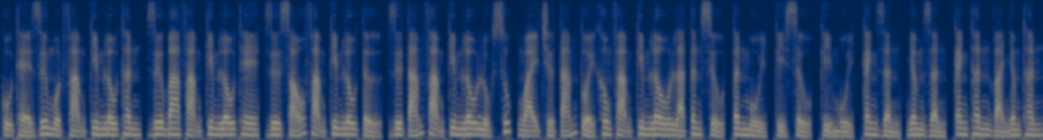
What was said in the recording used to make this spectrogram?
cụ thể dư một phạm kim lâu thân, dư ba phạm kim lâu thê, dư 6 phạm kim lâu tử, dư 8 phạm kim lâu lục xúc, ngoại trừ 8 tuổi không phạm kim lâu là tân sửu, tân mùi, kỷ sửu, kỷ mùi, canh dần, nhâm dần, canh thân và nhâm thân.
